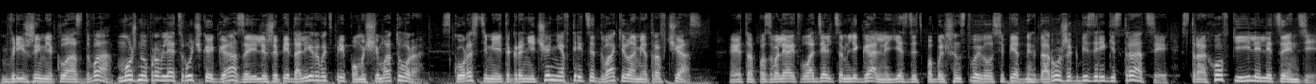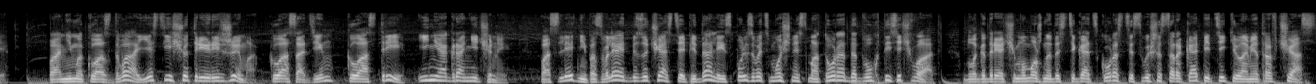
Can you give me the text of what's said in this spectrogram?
В режиме класс 2 можно управлять ручкой газа или же педалировать при помощи мотора. Скорость имеет ограничение в 32 км в час. Это позволяет владельцам легально ездить по большинству велосипедных дорожек без регистрации, страховки или лицензии. Помимо класс 2 есть еще три режима – класс 1, класс 3 и неограниченный. Последний позволяет без участия педали использовать мощность мотора до 2000 Вт, благодаря чему можно достигать скорости свыше 45 км в час.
